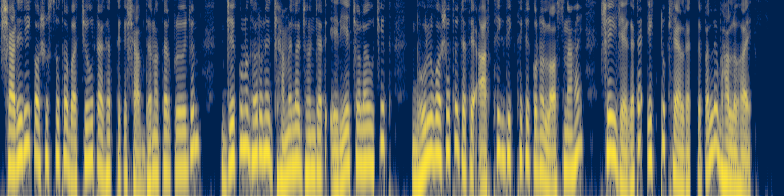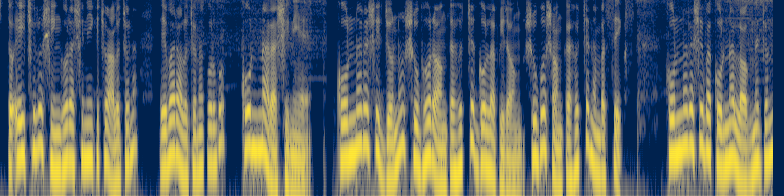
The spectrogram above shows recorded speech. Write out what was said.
শারীরিক অসুস্থতা বা চোট আঘাত থেকে সাবধানতার প্রয়োজন, যে কোনো ধরনের ঝামেলা ঝঞ্ঝাট এড়িয়ে চলা উচিত, ভুলবশত যাতে আর্থিক দিক থেকে কোনো লস না হয়, সেই জায়গাটা একটু খেয়াল রাখতে পারলে ভালো হয়। তো এই ছিল সিংহ রাশি নিয়ে কিছু আলোচনা। এবার আলোচনা করব কন্যা রাশি নিয়ে। কন্যা রাশির জন্য শুভ রংটা হচ্ছে গোলাপি রং। শুভ সংখ্যা হচ্ছে নাম্বার সিক্স কন্যা রাশি বা কন্যা লগ্নের জন্য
